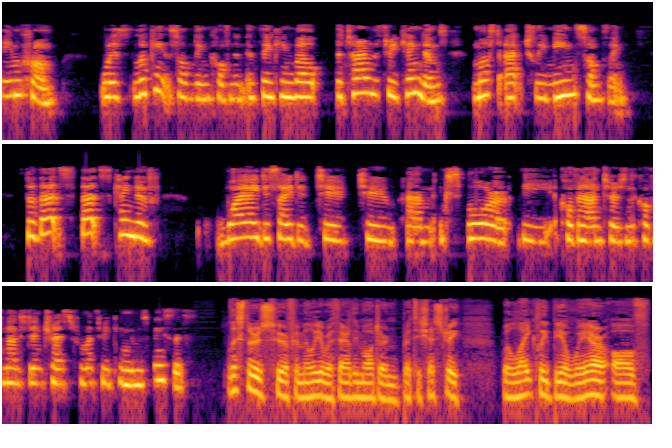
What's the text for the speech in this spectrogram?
came from, was looking at something covenant and thinking, well, the term the three kingdoms must actually mean something. So that's, that's kind of why I decided to to um, explore the Covenanters and the Covenanted interests from a Three Kingdoms basis. Listeners who are familiar with early modern British history will likely be aware of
